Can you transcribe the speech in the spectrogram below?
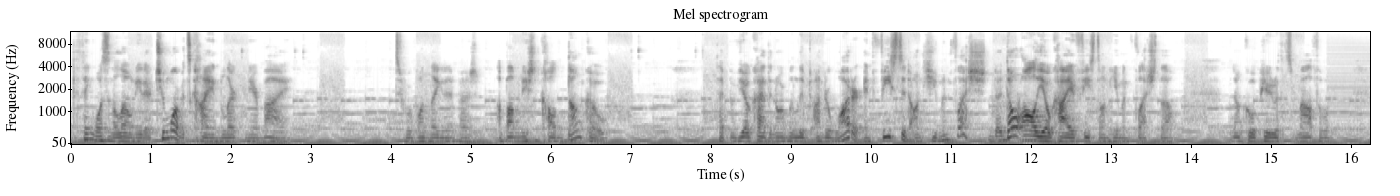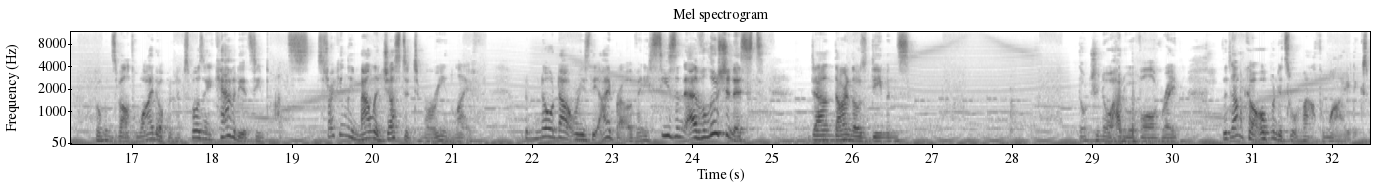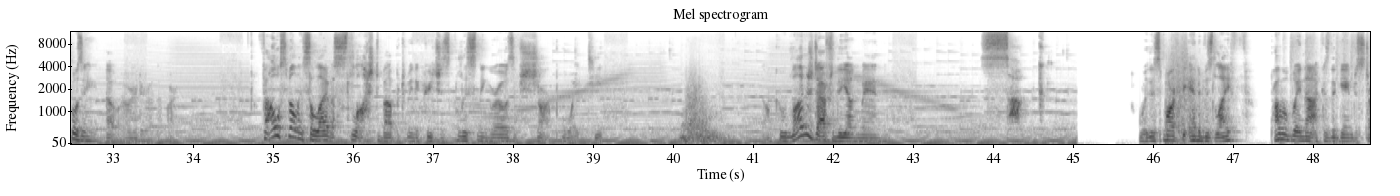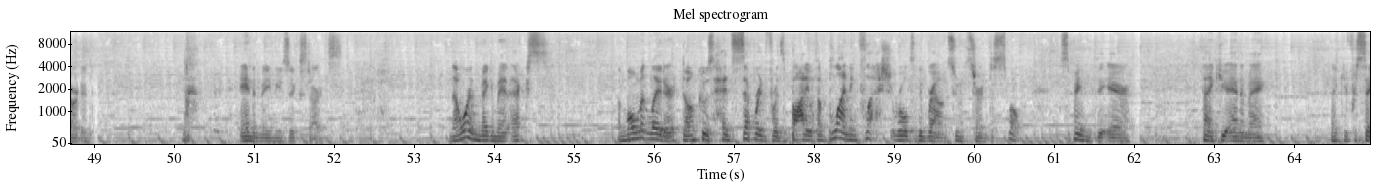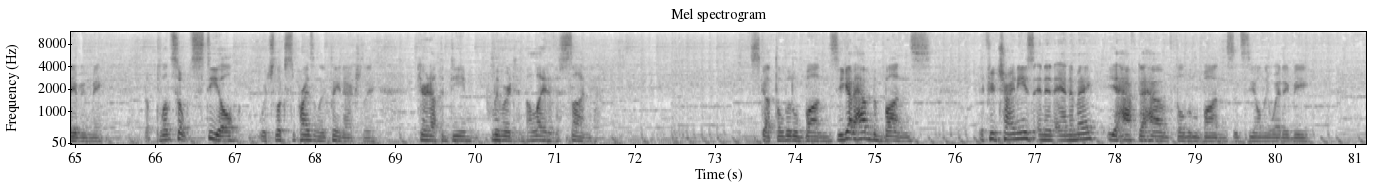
The thing wasn't alone either. Two more of its kind lurked nearby. To a one-legged abomination called Dunko. Type of yokai that normally lived underwater and feasted on human flesh. Don't all yokai feast on human flesh, though. Dunko appeared with its mouth opened its mouth wide open, exposing a cavity that seemed strikingly maladjusted to marine life. Would have no doubt raised the eyebrow of any seasoned evolutionist. Down, darn those demons. Don't you know how to evolve, right? The Dunko opened its mouth wide, exposing... Oh, I already read that part. Foul-smelling saliva sloshed about between the creature's glistening rows of sharp white teeth. Dunko lunged after the young man. Suck. Would this mark the end of his life? Probably not, because the game just started. Anime music starts. Now we're in Mega Man X. A moment later, Donku's head separated from its body with a blinding flash. It rolled to the ground, soon turned to smoke, dissipating into the air. Thank you, Anime. Thank you for saving me. The blood-soaked steel, which looks surprisingly clean actually, carried out the beam, glimmered in the light of the sun. It's got the little buns. You gotta have the buns. If you're Chinese in an anime, you have to have the little buns. It's the only way to be.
